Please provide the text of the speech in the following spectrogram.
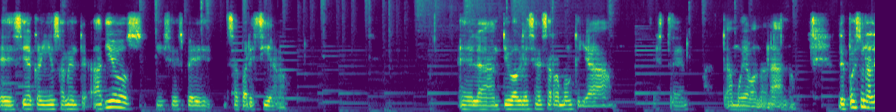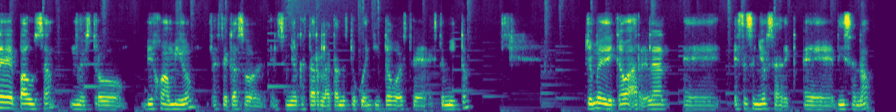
le decía cariñosamente adiós y se desaparecía, ¿no? Eh, la antigua iglesia de San Ramón que ya este, muy abandonada. ¿no? Después de una leve pausa, nuestro viejo amigo, en este caso el señor que está relatando este cuentito o este, este mito, yo me dedicaba a arreglar, eh, este señor se, eh, dice, ¿no?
